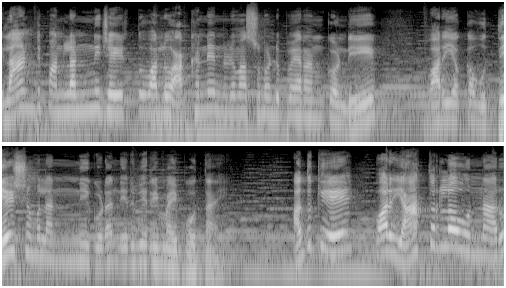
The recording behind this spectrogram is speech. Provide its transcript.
ఇలాంటి పనులన్నీ చేస్తూ వాళ్ళు అక్కడనే నివాసం ఉండిపోయారు అనుకోండి వారి యొక్క ఉద్దేశములన్నీ కూడా నిర్వీర్యమైపోతాయి. అందుకే వారు యాత్రలో ఉన్నారు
